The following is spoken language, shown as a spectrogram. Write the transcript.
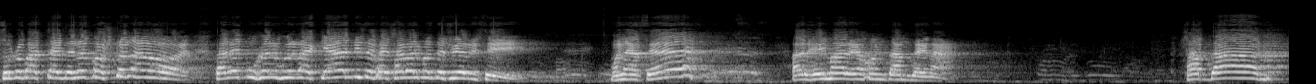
ছোট বাচ্চার যেন কষ্ট না হয়। তাহলে মুখের উপরে রাখিয়া নিজে মধ্যে শুয়ে রয়েছে মনে আছে? আর এই মার এখন দাম দেয় না। সাবধান।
